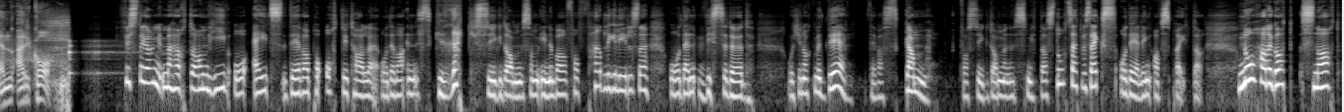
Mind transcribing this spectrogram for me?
NRK. Første gang vi hørte om hiv og aids, det var på 80-tallet. Og det var en skrekksykdom som innebar forferdelige lidelser og den visse død. Og ikke nok med det, det var skam. For sykdommen smitta stort sett ved sex og deling av sprøyter. Nå har det gått snart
